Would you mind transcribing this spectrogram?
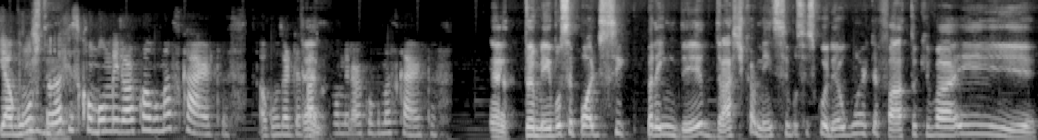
E alguns buffs combam melhor com algumas cartas. Alguns artefatos é. combam melhor com algumas cartas. É, também você pode se prender drasticamente se você escolher algum artefato que vai.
